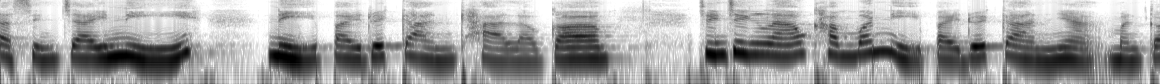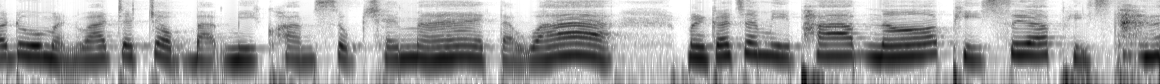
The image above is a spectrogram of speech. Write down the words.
ตัดสินใจหนี หนีไปด้วยกันค่ะ แล้วก็จริงๆ แล้วคำว่าหนีไปด้วยกันเนี่ยมันก็ดูเหมือนว่าจะจบแบบมีความสุขใช่ไหมแต่ว่ามันก็จะมีภาพเนาะผีเสื้อผีเสื้อ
